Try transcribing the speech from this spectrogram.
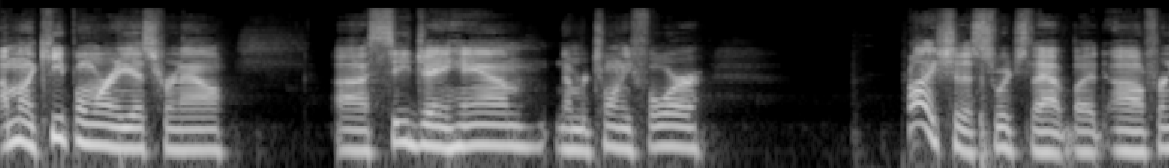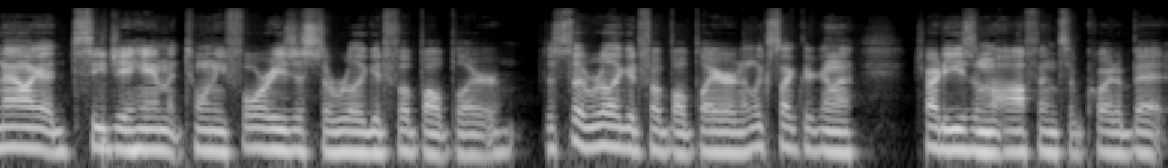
I'm going to keep him where he is for now. Uh, CJ Ham, number 24. Probably should have switched that, but uh, for now, I got CJ Ham at 24. He's just a really good football player. Just a really good football player, and it looks like they're going to try to use him in the offensive quite a bit.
